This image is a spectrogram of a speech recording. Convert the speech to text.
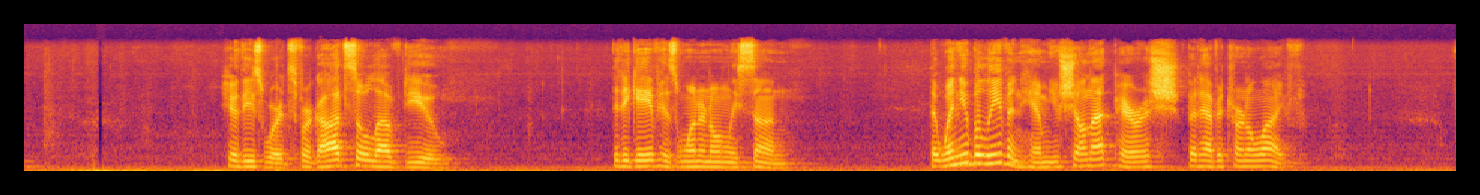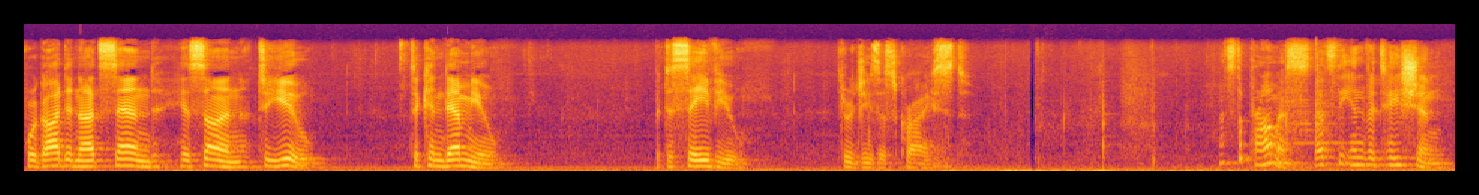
Hear these words For God so loved you that he gave his one and only Son, that when you believe in him, you shall not perish, but have eternal life. For God did not send his Son to you to condemn you, but to save you through Jesus Christ. That's the promise. That's the invitation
